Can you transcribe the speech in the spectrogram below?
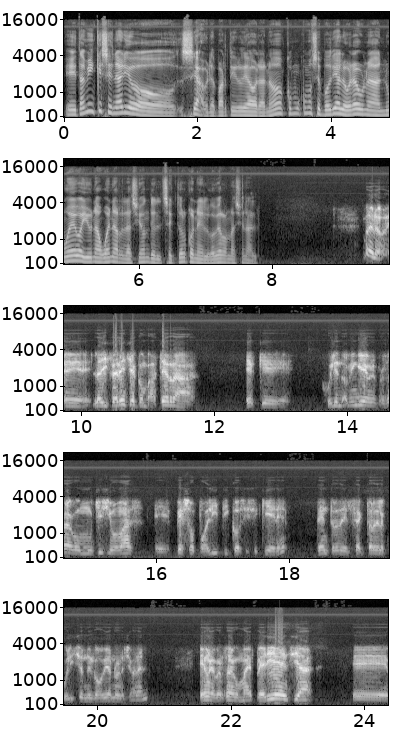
eh, también qué escenario se abre a partir de ahora, ¿no? ¿Cómo, ¿Cómo se podría lograr una nueva y una buena relación del sector con el gobierno nacional? Bueno, eh, la diferencia con Basterra es que Julián Domínguez es una persona con muchísimo más eh, peso político, si se quiere, dentro del sector de la coalición del gobierno nacional. Es una persona con más experiencia. Eh,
